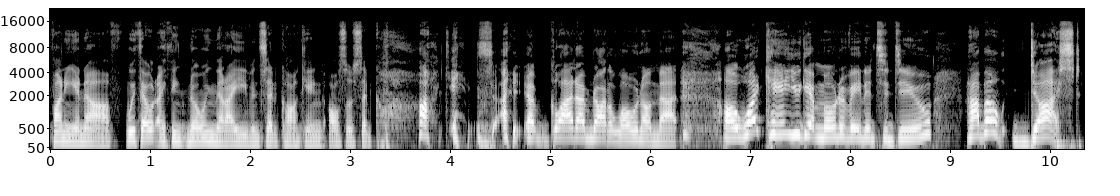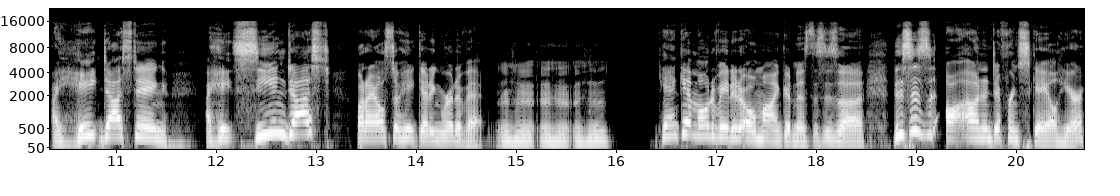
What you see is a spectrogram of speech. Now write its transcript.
funny enough, without I think knowing that I even said caulking, also said caulking. So I, am glad I'm not alone on that. Uh, what can't you get motivated to do? How about dust? I hate dusting. I hate seeing dust, but I also hate getting rid of it. Mm-hmm, mm-hmm, mm-hmm. Can't get motivated. Oh my goodness, this is a this is on a different scale here.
